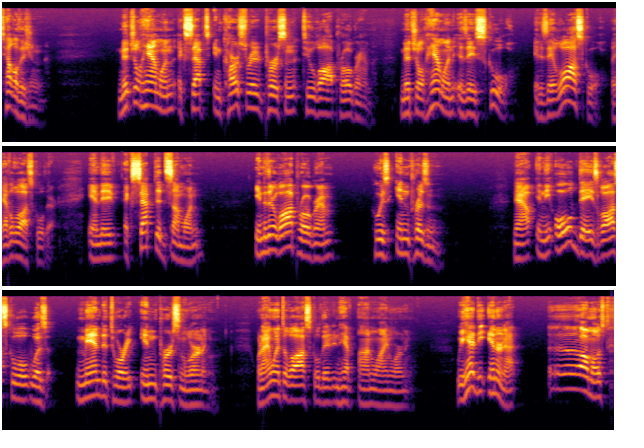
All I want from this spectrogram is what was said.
television. Mitchell Hamline accepts incarcerated person to law program. Mitchell Hamline is a school. It is a law school. They have a law school there. And they've accepted someone into their law program who is in prison. Now, in the old days, law school was mandatory in person learning. When I went to law school, they didn't have online learning. We had the internet, uh, almost.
